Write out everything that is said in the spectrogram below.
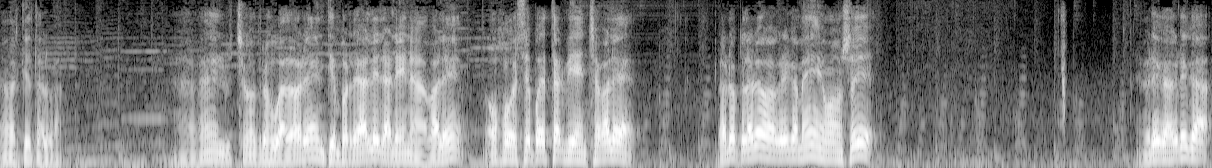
A ver qué tal va. A ver, lucha con otros jugadores En tiempo real en la arena, ¿vale? Ojo, ese puede estar bien, chavales. Claro, claro, agrégame, ver. Agrega, agrega.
